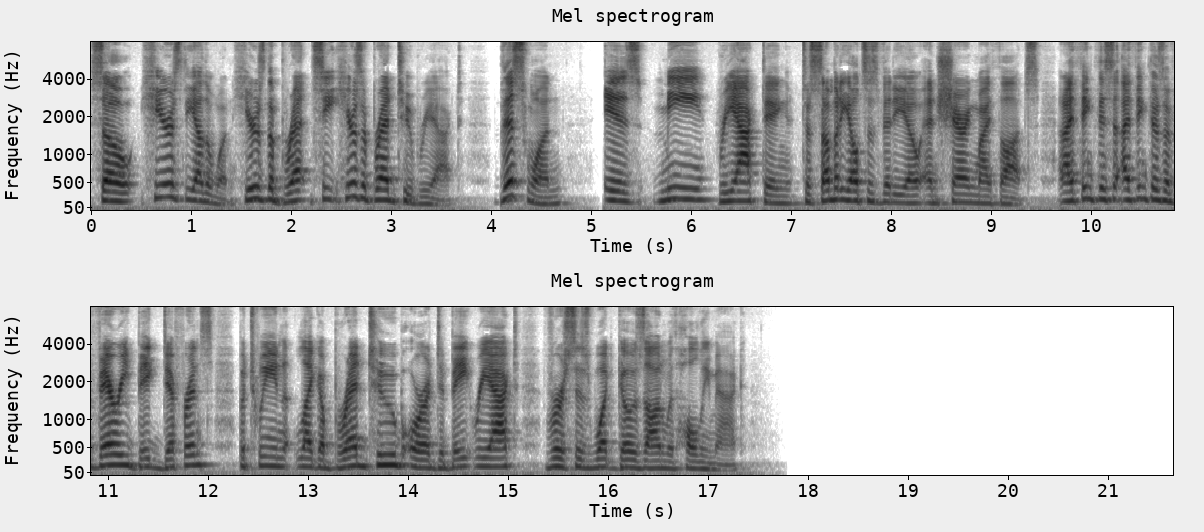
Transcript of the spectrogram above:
so here's the other one. Here's the bread, see, here's a bread tube React. This one is me reacting to somebody else's video and sharing my thoughts. And I think this, I think there's a very big difference between like a bread tube or a debate react versus what goes on with Holy Mac.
